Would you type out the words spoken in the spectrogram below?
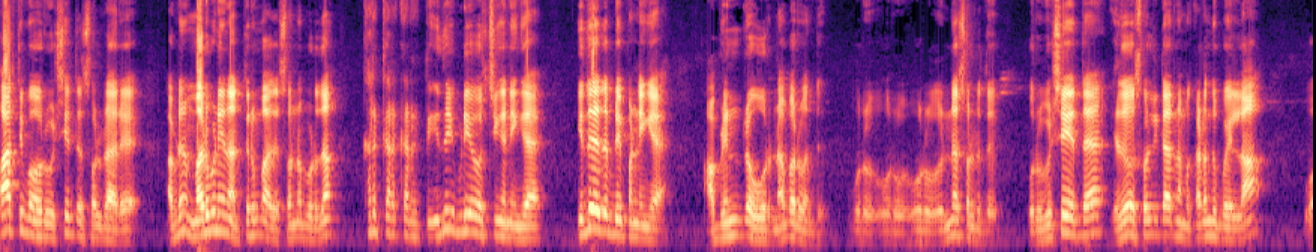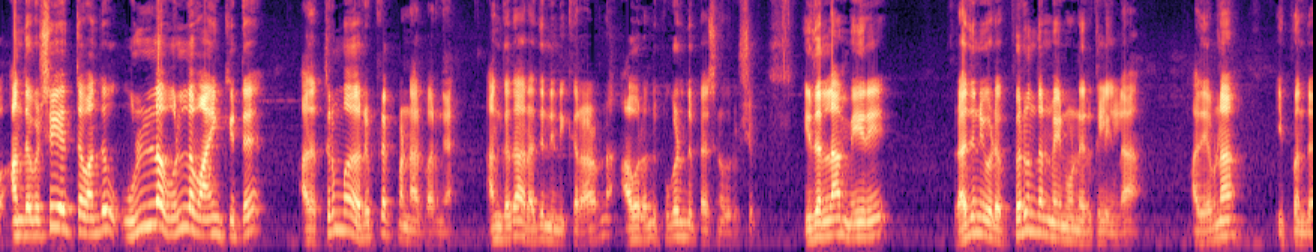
பார்த்திபன் ஒரு விஷயத்த சொல்கிறாரு அப்படின்னு மறுபடியும் நான் திரும்ப அதை சொன்னபோது தான் கரெக்ட் கரெக்ட் கரெக்ட் இது இப்படியே வச்சிங்க நீங்கள் இதை இது இப்படி பண்ணீங்க? அப்படின்ற ஒரு நபர் வந்து ஒரு ஒரு ஒரு என்ன சொல்கிறது ஒரு விஷயத்த ஏதோ சொல்லிட்டாரு நம்ம கடந்து போயிடலாம். அந்த விஷயத்தை வந்து உள்ளே உள்ளே வாங்கிக்கிட்டு அதை திரும்ப ரிஃப்ளெக்ட் பண்ணார் பாருங்க. அங்கே தான் ரஜினி நிற்கிறாருன்னு அவர் வந்து புகழ்ந்து பேசின ஒரு விஷயம். இதெல்லாம் மீறி ரஜினியோட பெருந்தன்மைன்னு ஒன்று இருக்கு இல்லைங்களா? அது எப்படின்னா இப்போ இந்த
